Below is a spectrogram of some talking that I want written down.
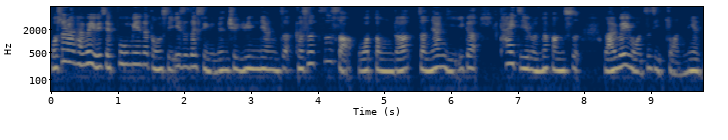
我虽然还会有一些负面的东西一直在心里面去酝酿着，可是至少我懂得怎样以一个太极轮的方式来为我自己转念。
